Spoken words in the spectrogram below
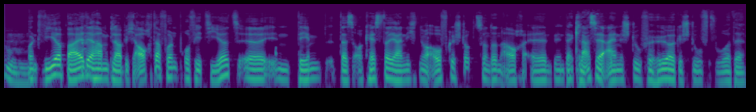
Mhm. Und wir beide haben, glaube ich, auch davon profitiert, äh, indem das Orchester ja nicht nur aufgestockt, sondern auch äh, in der Klasse eine Stufe höher gestuft wurde.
